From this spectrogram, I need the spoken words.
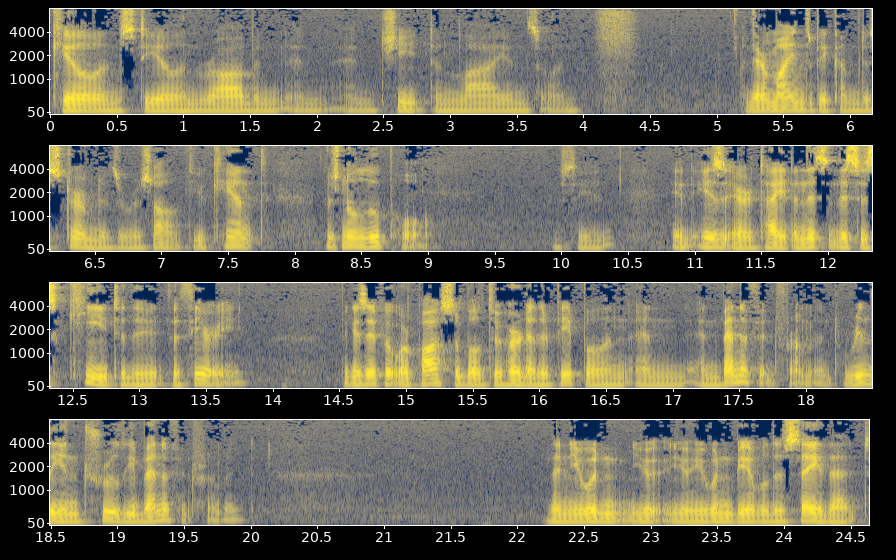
kill and steal and rob and, and, and cheat and lie and so on, their minds become disturbed as a result. You can't, there's no loophole. You see it it is airtight. And this, this is key to the, the theory. Because if it were possible to hurt other people and, and, and benefit from it, really and truly benefit from it, then you wouldn't, you, you, wouldn't be able to say that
